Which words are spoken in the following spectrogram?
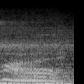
Oh!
